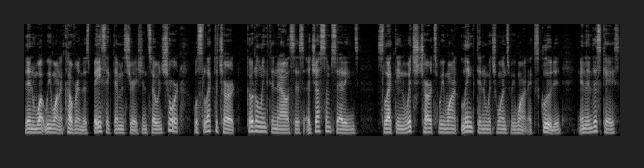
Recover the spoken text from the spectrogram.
than what we want to cover in this basic demonstration. So in short, we'll select a chart, go to linked analysis, adjust some settings, selecting which charts we want linked and which ones we want excluded. And in this case,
